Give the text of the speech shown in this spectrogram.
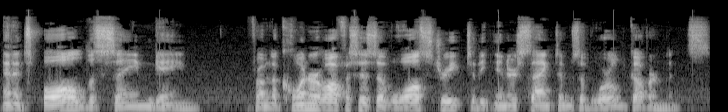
and it's all the same game, from the corner offices of Wall Street to the inner sanctums of world governments,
